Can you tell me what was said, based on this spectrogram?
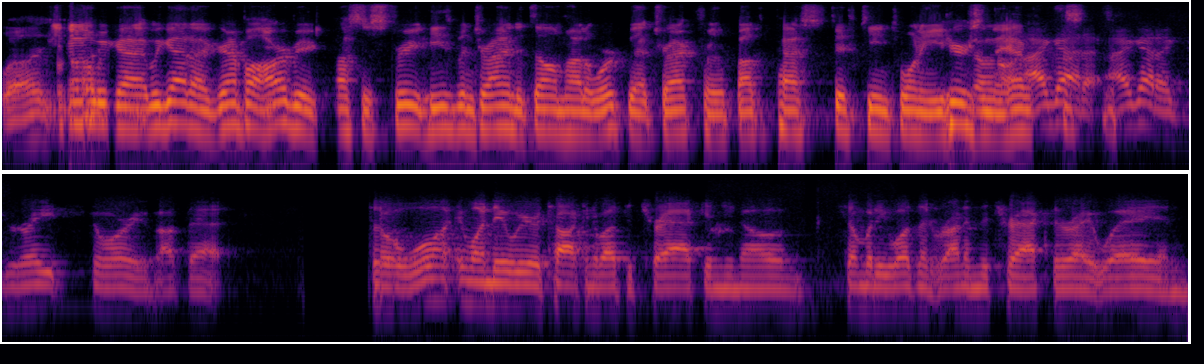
Well, you know, we got we got a Grandpa Harvey across the street. He's been trying to tell him how to work that track for about the past 15, 20 years, so and they haven't. I got a, I got a great story about that. So one one day we were talking about the track, and you know somebody wasn't running the track the right way, and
